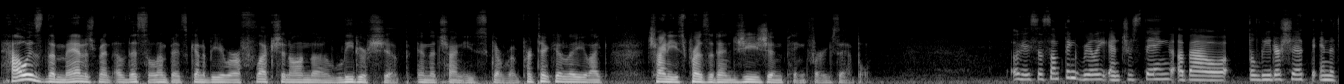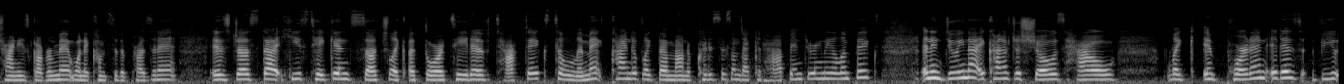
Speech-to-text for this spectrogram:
How is the management of this Olympics going to be a reflection on the leadership in the Chinese government, particularly like Chinese President Xi Jinping, for example? Okay, so something really interesting about the leadership in the Chinese government when it comes to the president is just that he's taken such like authoritative tactics to limit kind of like the amount of criticism that could happen during the Olympics. And in doing that, it kind of just shows how like important it is view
